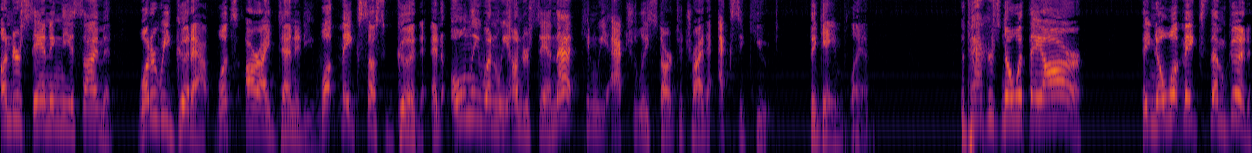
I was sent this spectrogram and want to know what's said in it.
understanding the assignment. What are we good at? What's our identity? What makes us good? And only when we understand that can we actually start to try to execute the game plan. The Packers know what they are. They know what makes them good.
